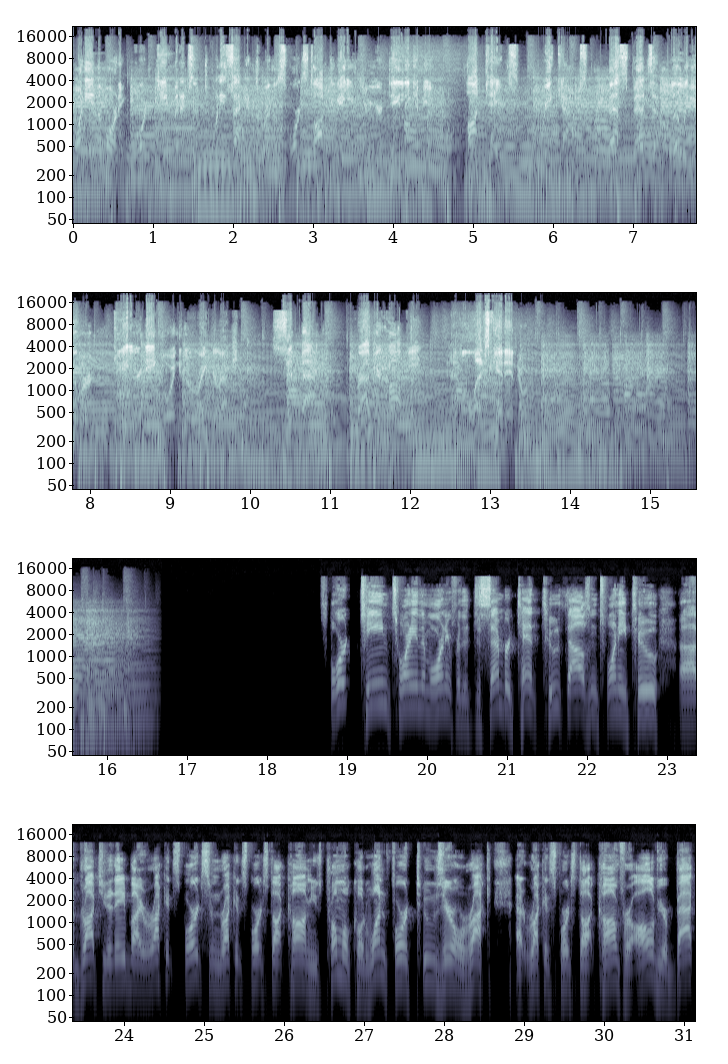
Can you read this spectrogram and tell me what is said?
14, 20 in the morning, 14 minutes and 20 seconds where the sports talk to get you through your daily commute. Hot takes, recaps, best bets, and a little humor to get your day going in the right direction. Sit back, grab your coffee, and let's get into it. Fourteen twenty in the morning for the December 10th, 2022. Uh, brought to you today by Rukket Sports and rocketsports.com. Use promo code 1420RUCK at rocketsports.com for all of your back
